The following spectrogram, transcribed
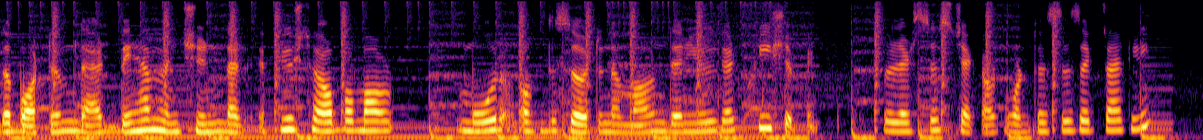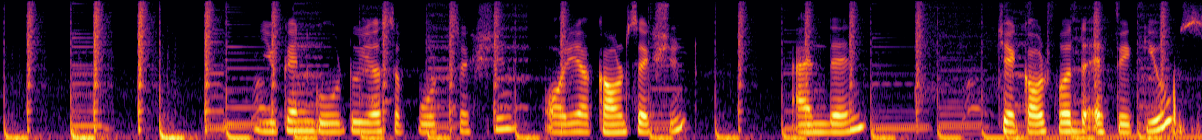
the bottom that they have mentioned that if you shop about more of the certain amount then you'll get free shipping. So let's just check out what this is exactly. You can go to your support section or your account section and then check out for the FAQs.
